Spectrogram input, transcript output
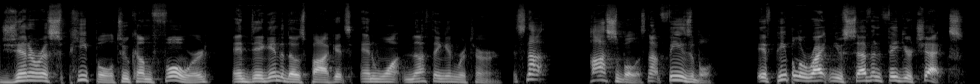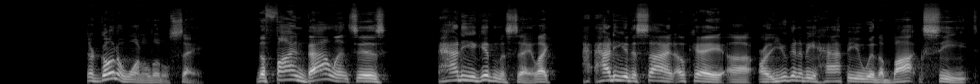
generous people to come forward and dig into those pockets and want nothing in return. It's not possible, it's not feasible if people are writing you seven figure checks, they're going to want a little say. The fine balance is how do you give them a say? Like, how do you decide, okay, uh, are you going to be happy with a box seat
